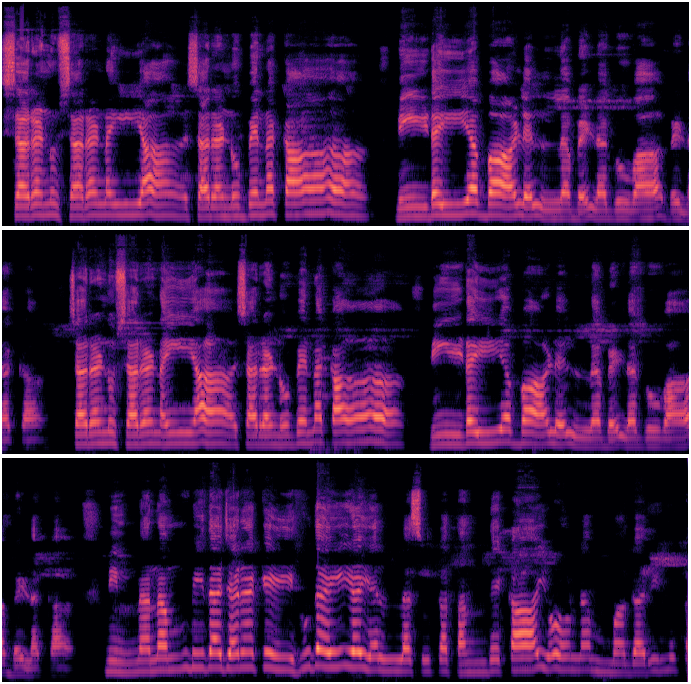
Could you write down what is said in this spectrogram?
ಶರಣು ಶರಣಯ್ಯ ಶರಣು ಬೆನಕ ನೀಡಯ್ಯ ಬಾಳೆಲ್ಲ ಬೆಳಗುವ ಬೆಳಕ. ಶರಣು ಶರಣಯ್ಯ ಶರಣು ಬೆನಕ ನೀಡಯ್ಯ ಬಾಳೆಲ್ಲ ಬೆಳಗುವ ಬೆಳಕ. ನಿನ್ನ ನಂಬಿದ ಜನಕ್ಕೆ ಹೃದಯ ಎಲ್ಲ ಸುಖ. ತಂದೆ ಕಾಯೋ ನಮ್ಮ ಗರಿಮುಖ.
